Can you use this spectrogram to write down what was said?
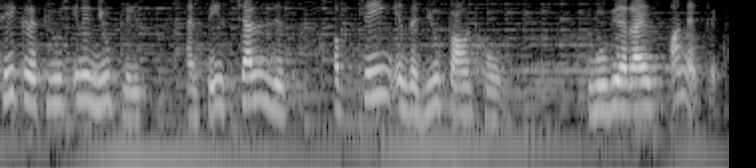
take refuge in a new place and face challenges of staying in their newfound home. The movie arrives on Netflix.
